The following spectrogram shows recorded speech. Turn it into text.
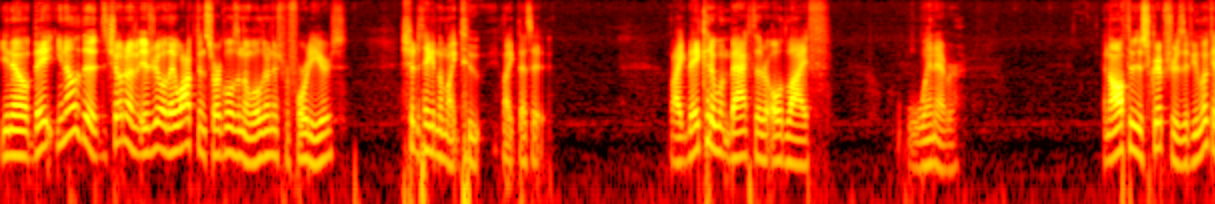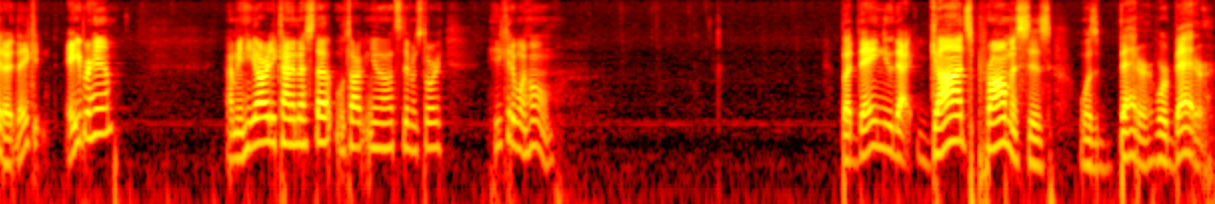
You know, they you know the, the children of Israel, they walked in circles in the wilderness for 40 years. Should have taken them like two. Like that's it. Like they could have went back to their old life whenever. And all through the scriptures, if you look at it, they could Abraham, I mean, he already kind of messed up. We'll talk, you know, that's a different story. He could have went home. But they knew that God's promises was better, were better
